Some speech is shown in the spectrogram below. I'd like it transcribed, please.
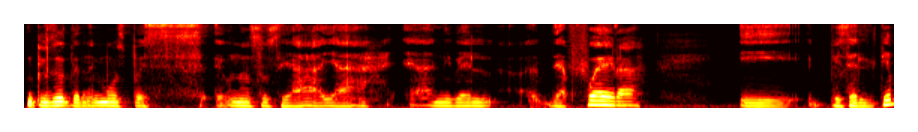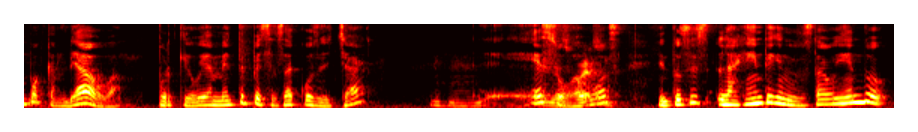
incluso tenemos pues una sociedad ya a nivel de afuera. Y pues el tiempo ha cambiado, ¿va? porque obviamente empezás a cosechar eh, eso, vamos. Entonces, la gente que nos está oyendo,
